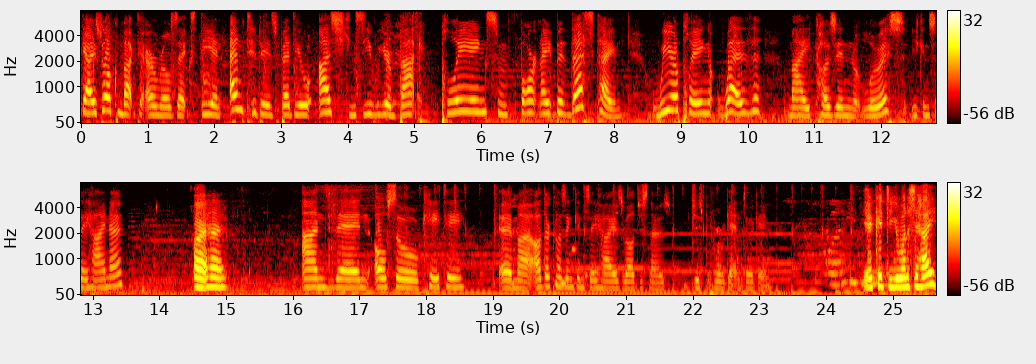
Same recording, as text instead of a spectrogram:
guys, welcome back to Erin Rules XD and in today's video, as you can see, we are back playing some Fortnite, but this time, we are playing with my cousin Lewis. You can say hi now. Alright, hey. And then also Katie, uh, my other cousin can say hi as well just now, just before we get into a game. Yeah, Kitty, you want to say hi?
